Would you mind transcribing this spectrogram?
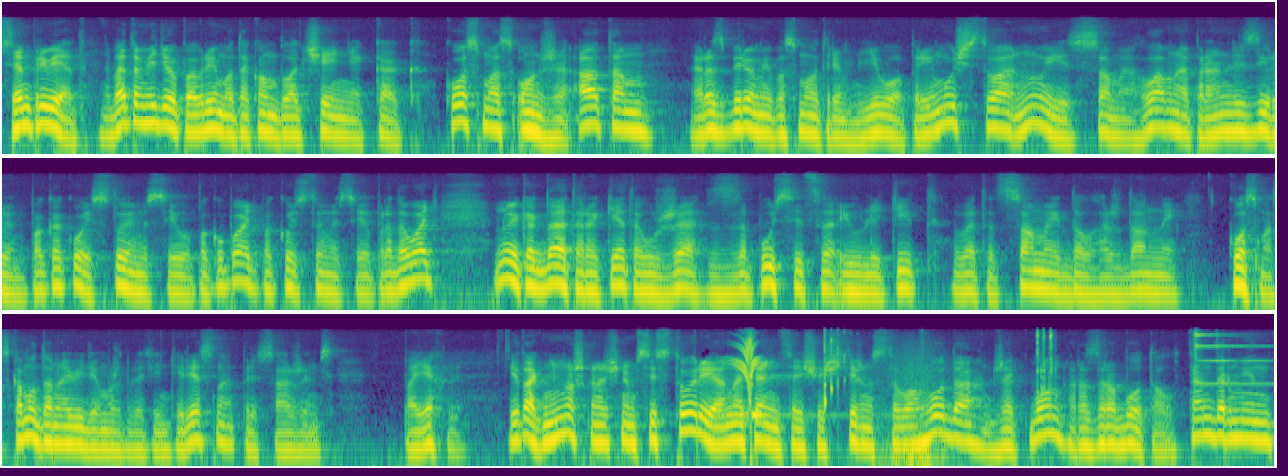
Всем привет! В этом видео поговорим о таком блокчейне, как Космос, он же Атом. Разберем и посмотрим его преимущества, ну и самое главное, проанализируем, по какой стоимости его покупать, по какой стоимости его продавать, ну и когда эта ракета уже запустится и улетит в этот самый долгожданный космос. Кому данное видео может быть интересно, присаживаемся. Поехали! Итак, немножко начнем с истории. Она тянется еще с 2014 года. Джек Вон разработал Tendermint,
